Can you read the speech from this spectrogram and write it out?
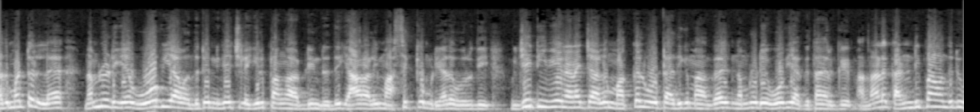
அது மட்டும் இல்லை நம்மளுடைய ஓவியா வந்துட்டு நிகழ்ச்சியில் இருப்பாங்க அப்படின்றது யாராலையும் அசைக்க முடியாத உறுதி விஜய் டிவியே நினைச்சாலும் மக்கள் ஓட்டு அதிகமாக நம்மளுடைய ஓவியாவுக்கு தான் இருக்கு. அதனால கண்டிப்பாக வந்துட்டு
